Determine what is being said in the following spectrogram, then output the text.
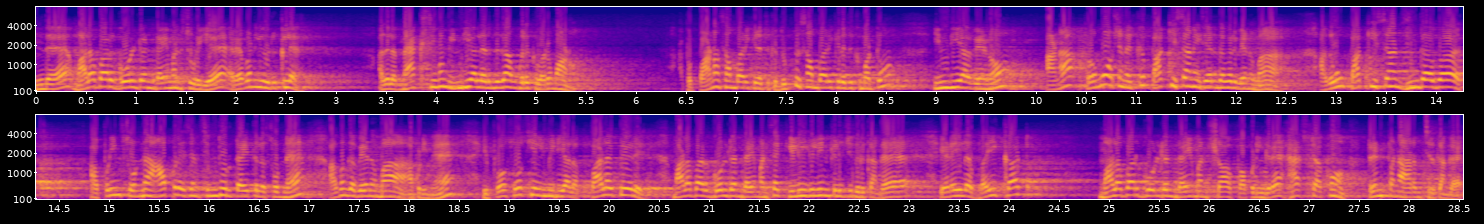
இந்த மலபார் கோல்டன் டைமண்ட்ஸுடைய ரெவன்யூ இருக்குல்ல அதில் மேக்சிமம் இந்தியாவிலேருந்து தான் அவங்களுக்கு வருமானம். அப்போ பணம் சம்பாதிக்கிறதுக்கு துட்டு சம்பாதிக்கிறதுக்கு மட்டும் இந்தியா வேணும். ஆனால் ப்ரொமோஷனுக்கு பாகிஸ்தானை சேர்ந்தவர் வேணுமா? அதுவும் பாகிஸ்தான் ஜிந்தாபாத் அப்படின்னு சொன்ன ஆப்ரேஷன் சிந்தூர் டயத்தில் சொன்னேன் அவங்க வேணுமா? அப்படின்னு. இப்போ சோசியல் மீடியாவில் பல பேர் மலபார் கோல்டன் டைமண்ட்ஸை கிளிகளின்னு கிழிச்சுட்டு இருக்காங்க. இடையில boycott Malabar golden diamond shop அப்படிங்கிற ஹேஷ்டாக்கும் ட்ரெண்ட் பண்ண ஆரம்பிச்சிருக்காங்க.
